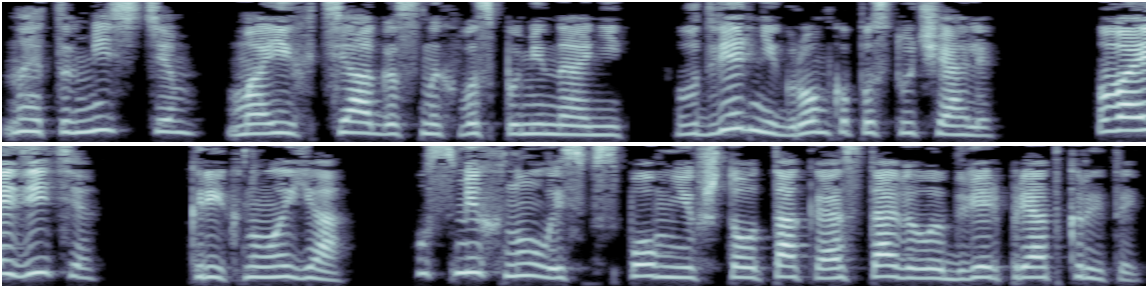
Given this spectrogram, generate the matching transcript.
На этом месте моих тягостных воспоминаний в дверь негромко постучали. «Войдите!» — крикнула я. Усмехнулась, вспомнив, что так и оставила дверь приоткрытой.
